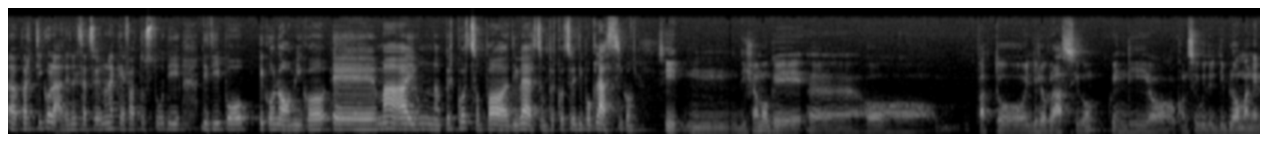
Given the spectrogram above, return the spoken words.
eh, particolare, nel senso che non è che hai fatto studi di tipo economico, eh, ma hai un percorso un po' diverso, un percorso di tipo classico. Sì, mh, mm, diciamo che eh, ho fatto il liceo classico, quindi ho conseguito il diploma nel,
